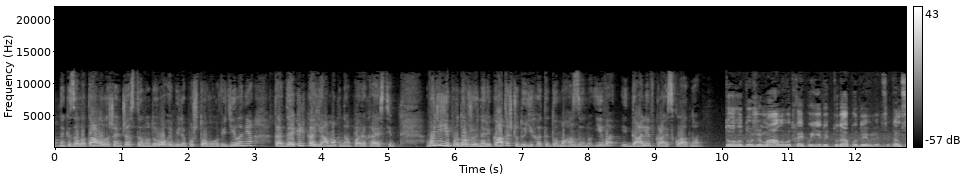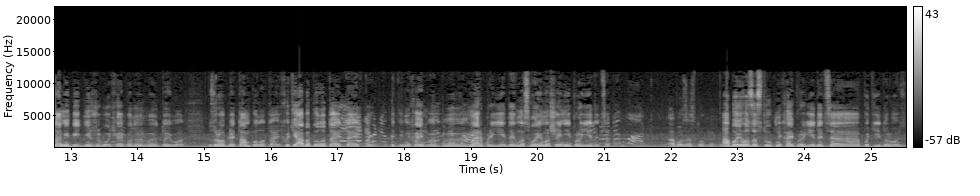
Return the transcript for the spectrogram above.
Шляхоремонтники залатали лише частину дороги біля поштового відділення та декілька ямок на перехресті. Водії продовжують нарікати, що доїхати до магазину Іва і далі вкрай складно. Того дуже мало. От хай поїдуть туди, подивляться. Там самі бідні живуть, хай подив- той от, зроблять там полатають. Хоча б полатають так, як тут. І нехай е, мер приїде на своїй машині і проїдеться там. Або заступник. Або його заступник, хай проїдеться по тій дорозі.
